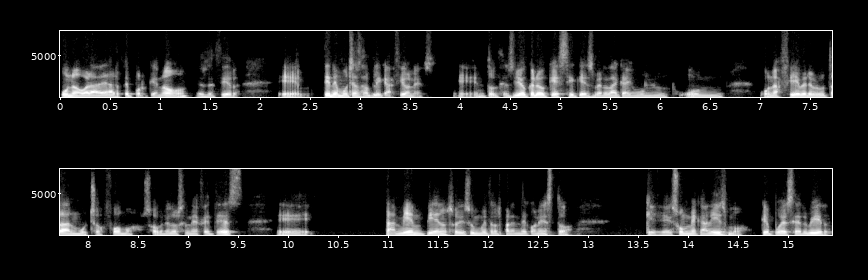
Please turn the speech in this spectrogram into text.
una obra de arte, ¿por qué no? Es decir, eh, tiene muchas aplicaciones. Eh, entonces, yo creo que sí que es verdad que hay una fiebre brutal, mucho FOMO sobre los NFTs. también pienso, y soy muy transparente con esto, que es un mecanismo que puede servir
